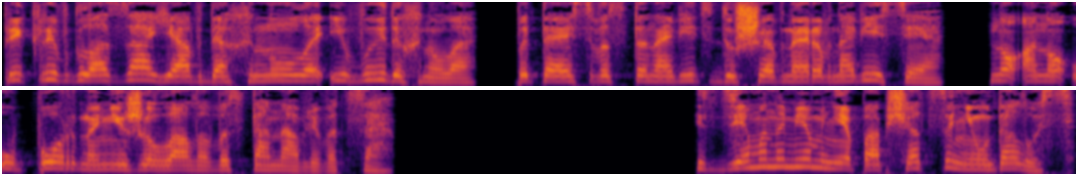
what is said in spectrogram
Прикрыв глаза, я вдохнула и выдохнула, пытаясь восстановить душевное равновесие, но оно упорно не желало восстанавливаться. С демонами мне пообщаться не удалось.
